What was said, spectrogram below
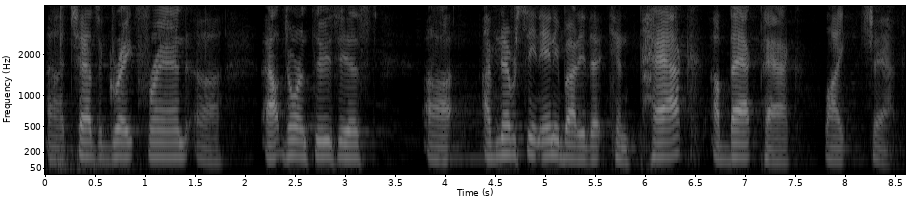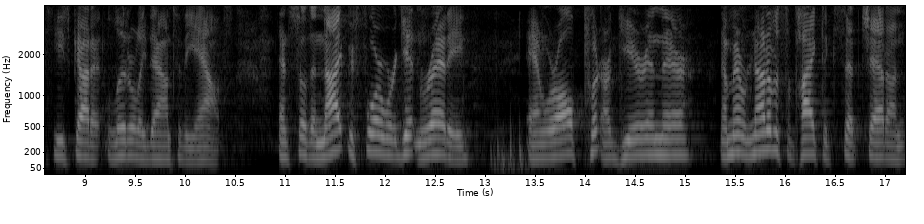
Uh, Chad's a great friend, uh, outdoor enthusiast. Uh, I've never seen anybody that can pack a backpack like Chad. He's got it literally down to the ounce. And so the night before we're getting ready, and we're all putting our gear in there. Now remember, none of us have hiked except Chad on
